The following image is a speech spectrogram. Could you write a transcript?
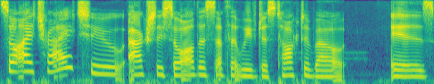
So I try to actually. So all the stuff that we've just talked about is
